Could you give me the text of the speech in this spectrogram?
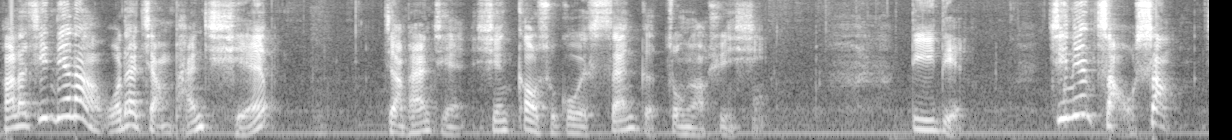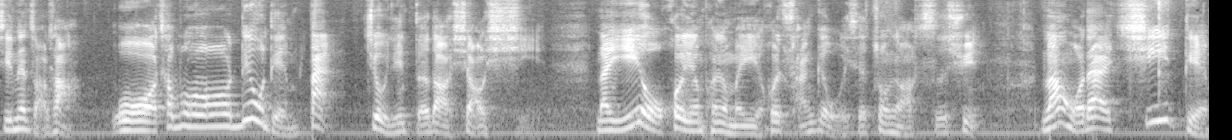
好了，今天呢，我在讲盘前，讲盘前先告诉各位三个重要讯息。第一点，今天早上，今天早上我差不多六点半就已经得到消息，那也有会员朋友们也会传给我一些重要资讯。然后我在七点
